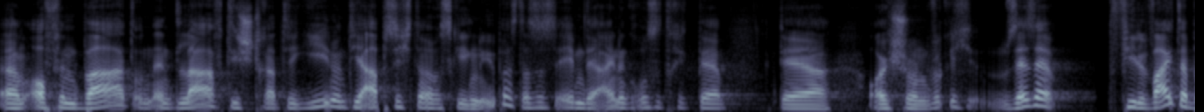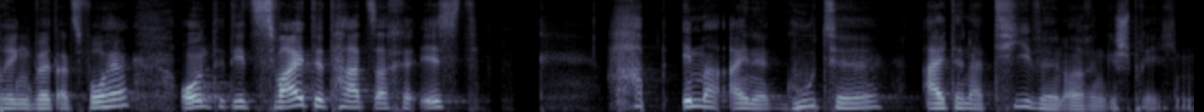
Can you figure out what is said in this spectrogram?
ähm, offenbart und entlarvt die Strategien und die Absichten eures Gegenübers. Das ist eben der eine große Trick, der der euch schon wirklich sehr, sehr viel weiterbringen wird als vorher. Und die zweite Tatsache ist, habt immer eine gute Alternative in euren Gesprächen.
